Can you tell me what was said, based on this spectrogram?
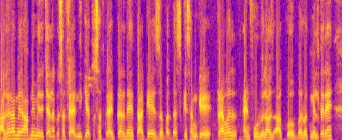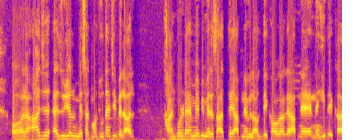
अगर आप मेरे, आपने मेरे चैनल को सब्सक्राइब नहीं किया तो सब्सक्राइब कर दें ताकि ज़बरदस्त किस्म के ट्रैवल एंड फ़ूड व्लाग्स आपको बर वक्त मिलते रहें। और आज एज़ यूजल मेरे साथ मौजूद हैं जी बिलाल। खानपुर डैम में भी मेरे साथ थे आपने व्लॉग देखा होगा अगर आपने नहीं देखा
